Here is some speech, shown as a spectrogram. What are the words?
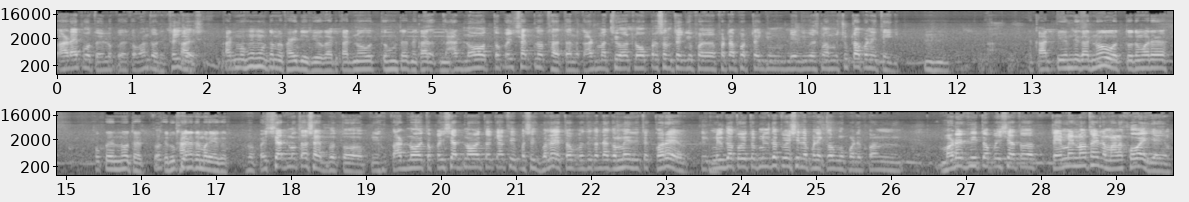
કાર્ડ આપ્યો તો એ લોકોએ કે વાંધો નહીં થઈ જાય કાર્ડમાં હું હું તમને ફાયદો થયો? કાર્ડ કાર્ડ ન હોત તો હું થાત ને કાર્ડ કાર્ડ ન હોત તો પૈસા જ ન થતા અને કાર્ડમાં થયો એટલે ઓપરેશન થઈ ગયું ફટાફટ થઈ ગયું બે દિવસમાં અમે છૂટા પણ થઈ ગઈ. કાર્ડ પીએમજી કાર્ડ ન હોત તો તમારે ઓપરેશન ન થાય તો રૂપિયા ના તમારી આગળ. પૈસા જ નહોતા સાહેબ તો કાર્ડ ન હોય તો પૈસા જ ન હોય તો ક્યાંથી? પછી ભલે તો પછી કદાચ ગમે રીતે કરે. કે મિલકત હોય તો મિલકત વેચીને પણ એ કરવું પડે પણ મળે જ નહીં તો પૈસા તો ટેમે ન થાય ને માણસ ખોવાઈ જાય એમ.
